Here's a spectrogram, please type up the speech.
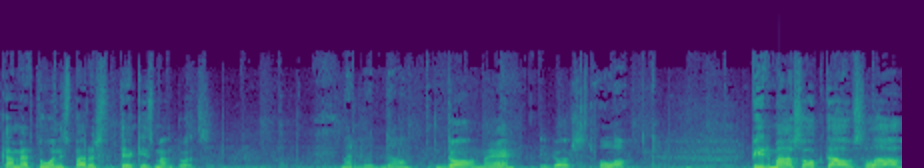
kamertonis parasti tiek izmantots? Varbūt do. Do, nē, Igors. La. Pirmās oktāvas lā,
